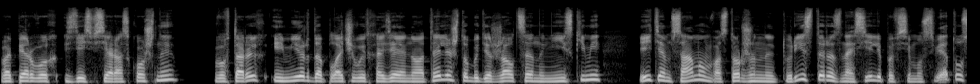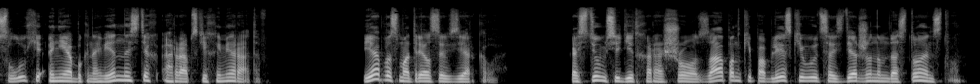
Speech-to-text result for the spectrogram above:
Во-первых, здесь все роскошные. Во-вторых, Эмир доплачивает хозяину отеля, чтобы держал цены низкими и тем самым восторженные туристы разносили по всему свету слухи о необыкновенностях Арабских Эмиратов. Я посмотрелся в зеркало. Костюм сидит хорошо, запонки поблескивают со сдержанным достоинством,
